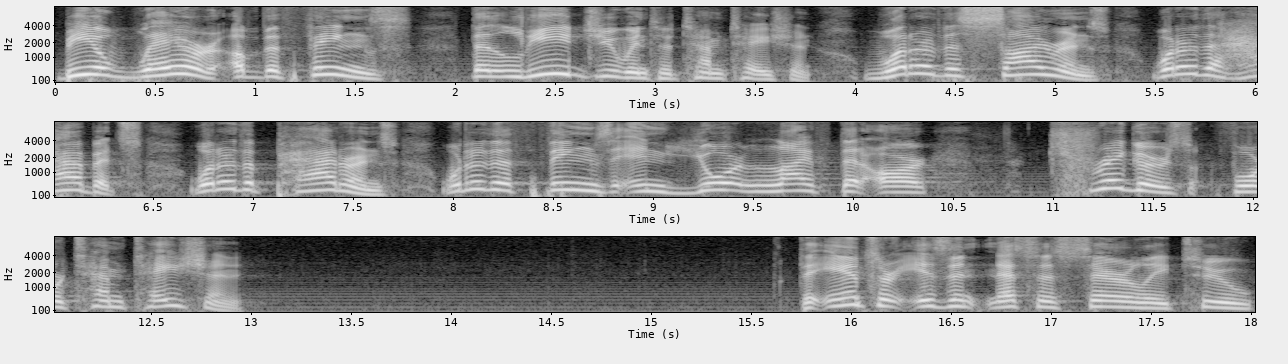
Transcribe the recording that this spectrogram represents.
Be aware of the things that lead you into temptation? What are the sirens? What are the habits? What are the patterns? What are the things in your life that are triggers for temptation? The answer isn't necessarily to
